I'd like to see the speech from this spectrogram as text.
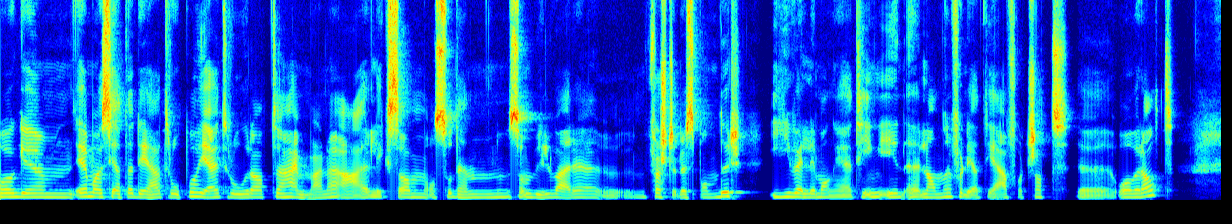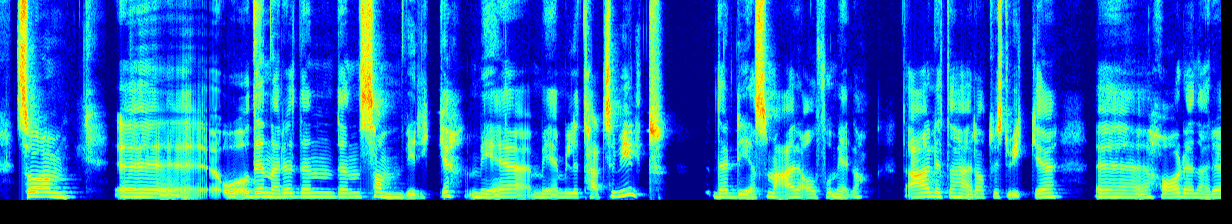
Og jeg må jo si at det er det jeg tror på. Jeg tror at Heimevernet er liksom også den som vil være førsteresponder i veldig mange ting i landet, fordi at de er fortsatt uh, overalt. Så uh, Og den, der, den, den samvirket med, med militært-sivilt, det er det som er alfa og omega. Det er dette her at hvis du ikke Uh, har det derre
